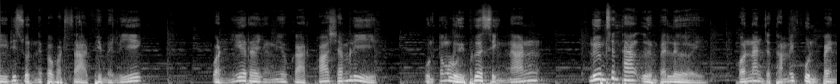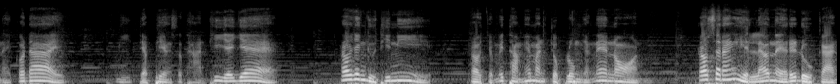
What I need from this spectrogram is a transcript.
ดีที่สุดในประวัติศาสตร์พรีเมียร์ลีก วันนี้เรายังมีโอกาสคว้าแชมป์ลีก คุณต้องลุยเพื่อสิ่งนั้น ลืมเส้นทางอื่นไปเลย เพราะนั่นจะทำให้คุณไปไหนก็ได้ มีแต่เพียงสถานที่แย่ๆ เรายังอยู่ที่นี่ เราจะไม่ทำให้มันจบลงอย่างแน่นอน เราแสดงเห็นแล้วในฤดูกาล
